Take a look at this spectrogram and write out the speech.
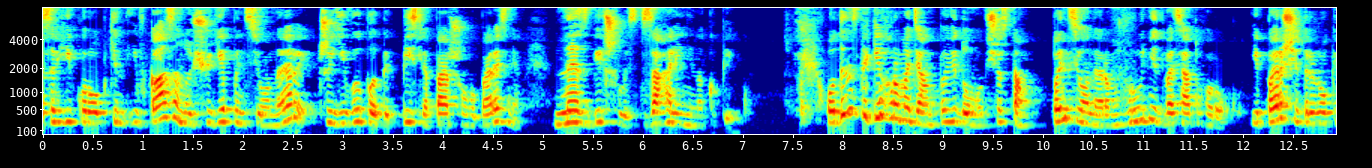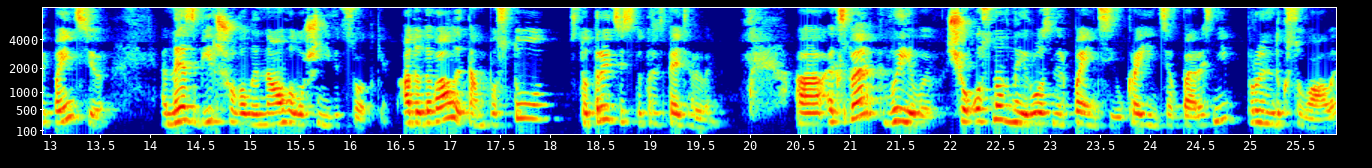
Сергій Коробкін, і вказано, що є пенсіонери, чиї виплати після 1 березня не збільшились взагалі ні на копійку. Один з таких громадян повідомив, що став пенсіонером в грудні 2020 року, і перші три роки пенсію не збільшували на оголошені відсотки, а додавали там по 100, 130, 135 гривень. Експерт виявив, що основний розмір пенсії українця в березні проіндексували,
